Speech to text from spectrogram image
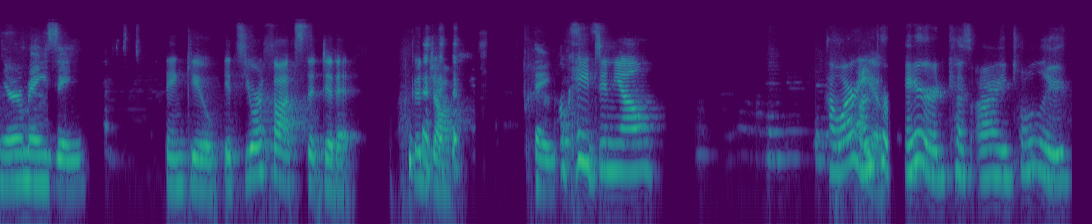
You're amazing. Thank you. It's your thoughts that did it. Good job. Thanks. okay, Danielle, how are I'm you? prepared because I totally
